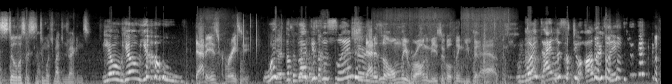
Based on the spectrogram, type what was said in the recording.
Still listens to too much Imagine Dragons. Yo, yo, yo! That is crazy. What the fuck is the slander? That is the only wrong musical thing you could have. What? I listen to other things.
